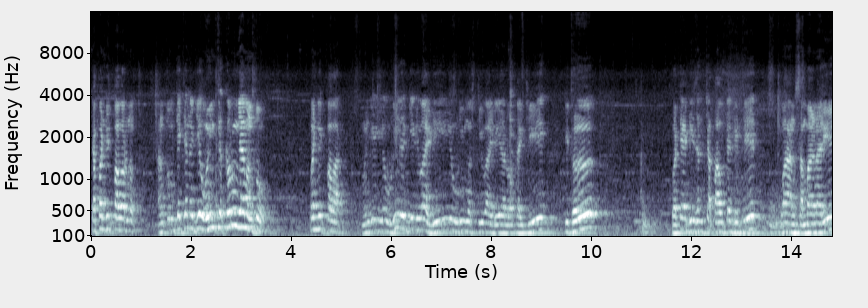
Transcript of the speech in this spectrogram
त्या पंडित पवारनं. आणि तुमच्याच्यानं जे होईल ते करून घ्या म्हणतो. पंडित पवार. म्हणजे एवढी गेली वाढली एवढी मस्ती वाढली या लोकांची तिथं खोट्या डिझेलच्या पावत्या देते वाहन सांभाळणारे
